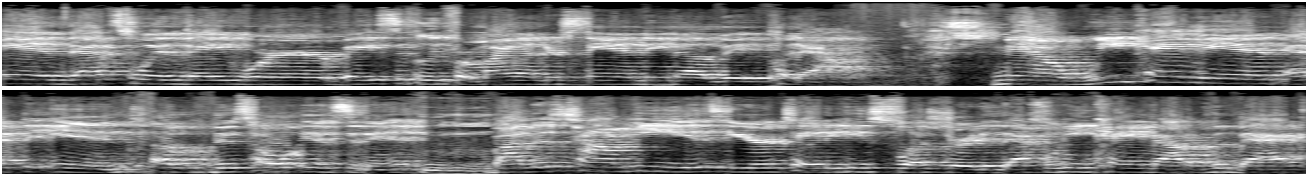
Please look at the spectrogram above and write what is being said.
And that's when they were basically, from my understanding of it, put out. Now we came in at the end of this whole incident. Mm-hmm. By this time, he is irritated. He's frustrated. That's when he came out of the back,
